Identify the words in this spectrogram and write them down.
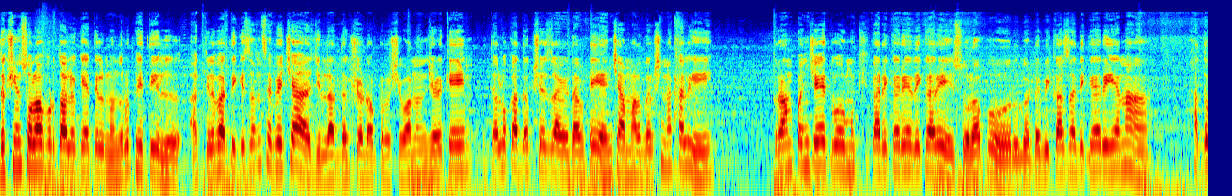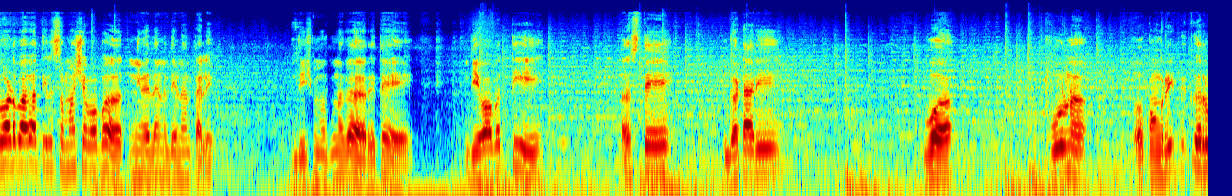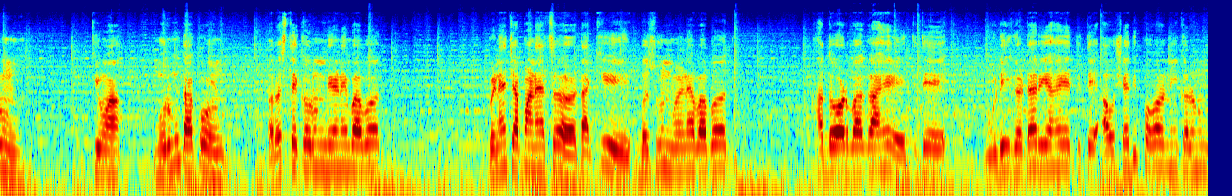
दक्षिण सोलापूर तालुक्यातील मंद्रुप येथील अखिल भारतीय किसान सभेच्या जिल्हाध्यक्ष डॉक्टर शिवानंद जेळके तालुकाध्यक्ष जावेद आवटे यांच्या मार्गदर्शनाखाली ग्रामपंचायत व मुख्य कार्यकारी अधिकारी सोलापूर गटविकास अधिकारी यांना हदवाड भागातील समस्याबाबत निवेदन देण्यात आले. देशमुख नगर येथे दिवाबत्ती रस्ते गटारी व पूर्ण काँक्रीट करून किंवा मुरुम टाकून रस्ते करून देण्याबाबत पिण्याच्या पाण्याचं टाकी बसवून मिळण्याबाबत हा दौड बाग आहे. तिथे उडी गटारी आहे. तिथे औषधी फवारणी करून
